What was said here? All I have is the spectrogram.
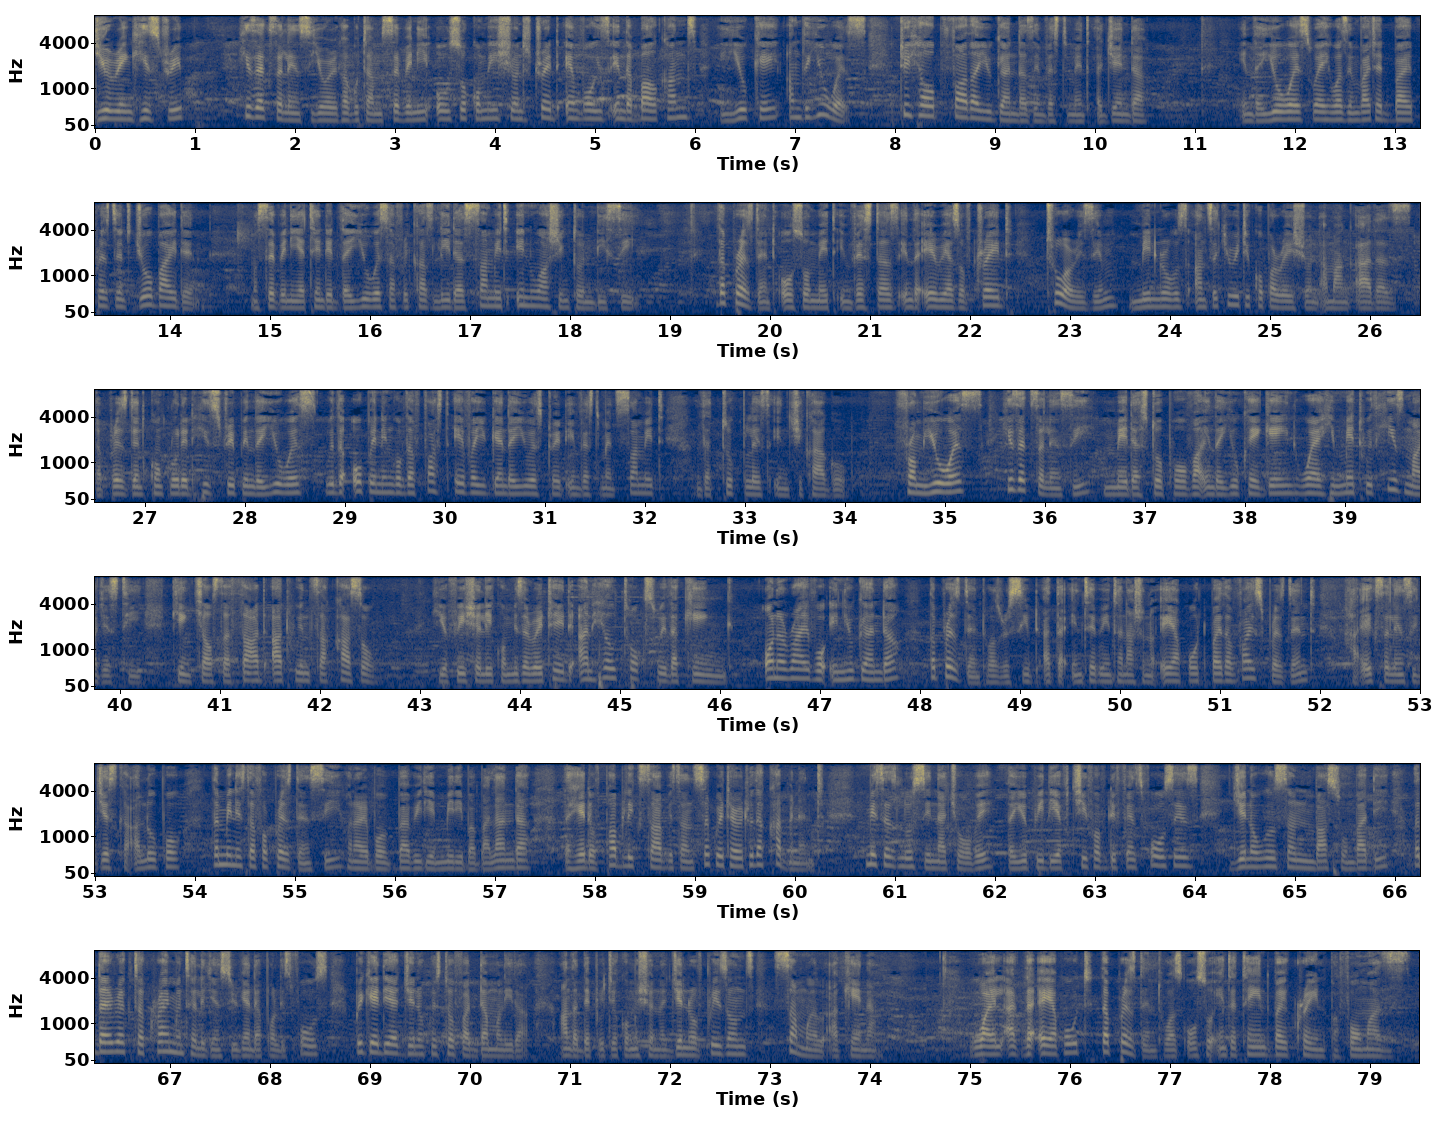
During his trip, His Excellency Yoweri Kaguta Museveni also commissioned trade envoys in the Balkans, UK, and the US to help further Uganda's investment agenda. In the US, where he was invited by President Joe Biden, Museveni attended the US Africa's Leaders Summit in Washington, D.C. The president also met investors in the areas of trade, tourism, minerals, and security cooperation, among others. The president concluded his trip in the U.S. with the opening of the first ever Uganda U.S. Trade Investment Summit that took place in Chicago. From US, His Excellency made a stopover in the UK again where he met with His Majesty King Charles III at Windsor Castle. He officially commiserated and held talks with the King. On arrival in Uganda, the president was received at the Entebbe International Airport by the Vice President, Her Excellency Jessica Alupo, the Minister for Presidency, Honorable Babirye Milly Babalanda, the Head of Public Service and Secretary to the Cabinet, Mrs. Lucy Nakyobe, the UPDF Chief of Defense Forces, General Wilson Mbasu Mbadi, the Director Crime Intelligence Uganda Police Force, Brigadier General Christopher Ddamulira, and the Deputy Commissioner General of Prisons, Samuel Akena. While at the airport, the president was also entertained by crane performers.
